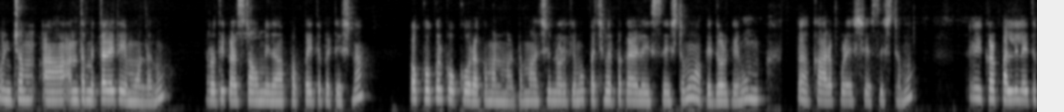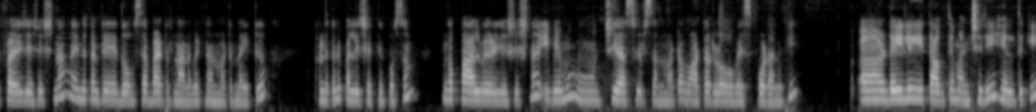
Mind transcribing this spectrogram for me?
కొంచెం అంత మెత్తగా అయితే ఏమి ఉండను తర్వాత ఇక్కడ స్టవ్ మీద పప్పు అయితే పెట్టేసిన. ఒక్కొక్కరికి ఒక్కో రకం అనమాట మా చిన్నోడికేమో పచ్చిమిరపకాయలు వేస్తే ఇష్టము మా పెద్దోడికేమో కారపొడి వేసి చేస్తే ఇష్టము. ఇక్కడ పల్లీలు అయితే ఫ్రై చేసేసిన. ఎందుకంటే దోశ బ్యాటర్ నానబెట్టిన అనమాట నైట్. అందుకని పల్లీ చట్నీ కోసం. ఇంకా పాలు వేడి చేసేసిన. ఇవేమో చియా సీడ్స్ అనమాట వాటర్లో వేసుకోవడానికి. డైలీ తాగితే మంచిది హెల్త్కి.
